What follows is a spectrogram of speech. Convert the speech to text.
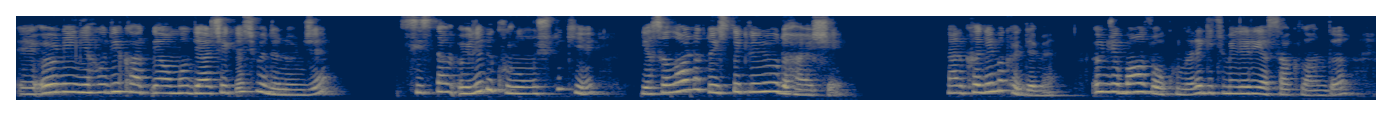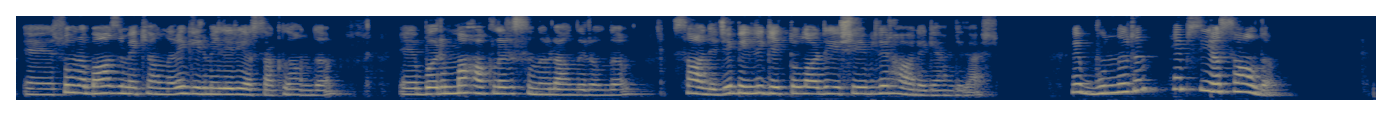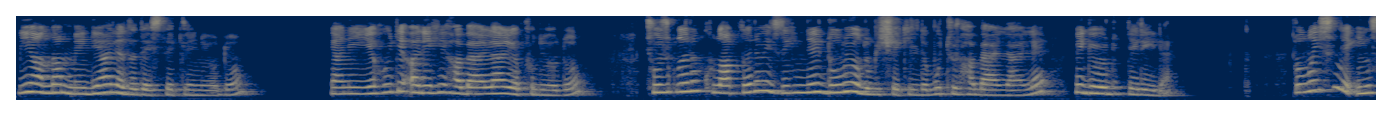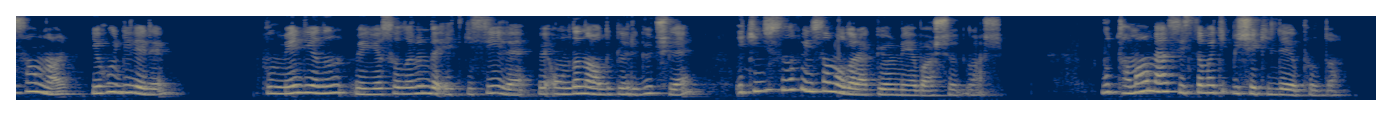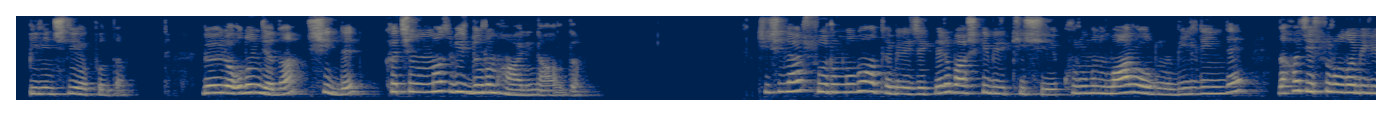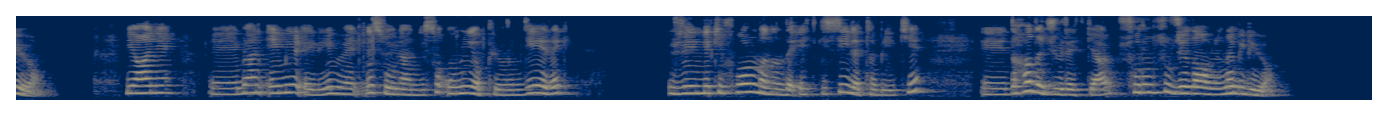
Ee, örneğin Yahudi katliamı gerçekleşmeden önce sistem öyle bir kurulmuştu ki yasalarla destekleniyordu her şey. Yani kademe kademe. Önce bazı okullara gitmeleri yasaklandı. Ee, sonra bazı mekanlara girmeleri yasaklandı. Ee, barınma hakları sınırlandırıldı sadece belli gettolarda yaşayabilir hale geldiler. Ve bunların hepsi yasaldı. Bir yandan medyayla da destekleniyordu. Yani Yahudi aleyhi haberler yapılıyordu. Çocukların kulakları ve zihinleri doluyordu bir şekilde bu tür haberlerle ve gördükleriyle. Dolayısıyla insanlar Yahudileri bu medyanın ve yasaların da etkisiyle ve ondan aldıkları güçle ikinci sınıf insan olarak görmeye başladılar. Bu tamamen sistematik bir şekilde yapıldı. Bilinçli yapıldı. Böyle olunca da şiddet kaçınılmaz bir durum halini aldı. Kişiler sorumluluğu atabilecekleri başka bir kişi, kurumun var olduğunu bildiğinde daha cesur olabiliyor. Yani e, ben emir eriyim ve ne söylendiyse onu yapıyorum diyerek üzerindeki formanın da etkisiyle tabii ki daha da cüretkar, sorumsuzca davranabiliyor.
